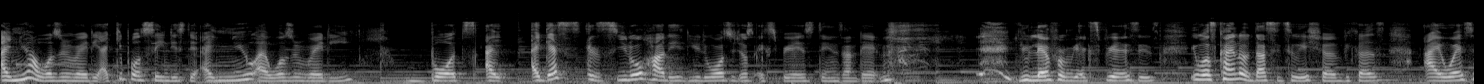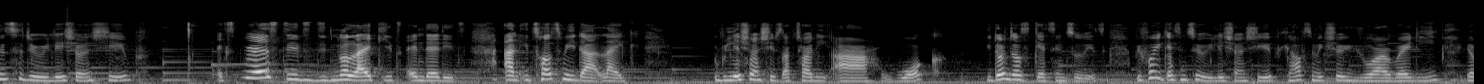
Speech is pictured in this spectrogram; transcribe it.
I knew I wasn't ready. I keep on saying this thing. I knew I wasn't ready, but I I guess it's you know how they you want to just experience things and then you learn from your experiences. It was kind of that situation because I went into the relationship, experienced it, did not like it, ended it, and it taught me that like relationships actually are work you don't just get into it. Before you get into a relationship you have to make sure you are ready. You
